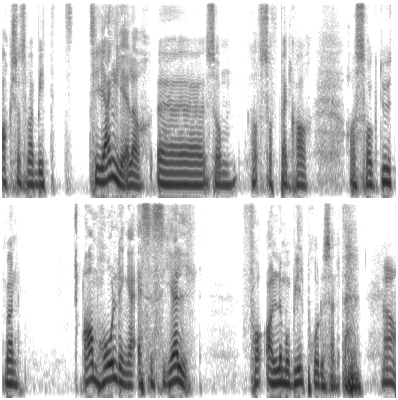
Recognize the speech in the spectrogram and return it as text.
aksjene som har blitt tilgjengelige, eller eh, som Softbank har, har solgt ut. Men Arm Holding er essensiell for alle mobilprodusenter. Ja.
